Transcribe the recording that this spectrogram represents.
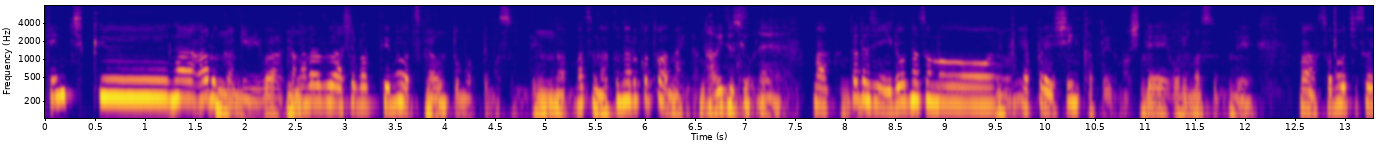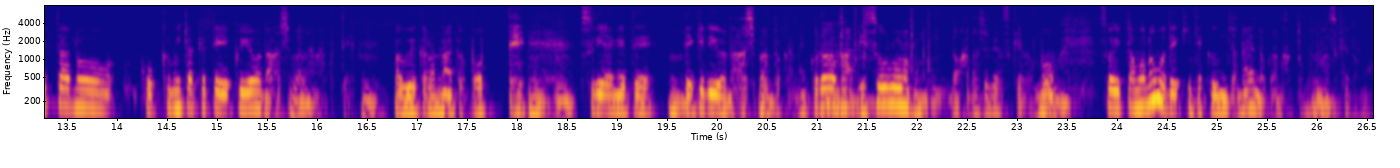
建築がある限りは、必ず足場っていうのは使うと思ってますんで、うん。ままずなくなることはないんだとないですよね。まあ、ただし、いろんなその、やっぱり進化というのもしておりますんで、まあ、そのうちそういったあのこう組み立てていくような足場じゃなくて、うん、まあ、上からなんかぼって、吊り上げてできるような足場とかね、これはまあ理想論の話ですけども、そういったものもできてくんじゃないのかなと思いますけども。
